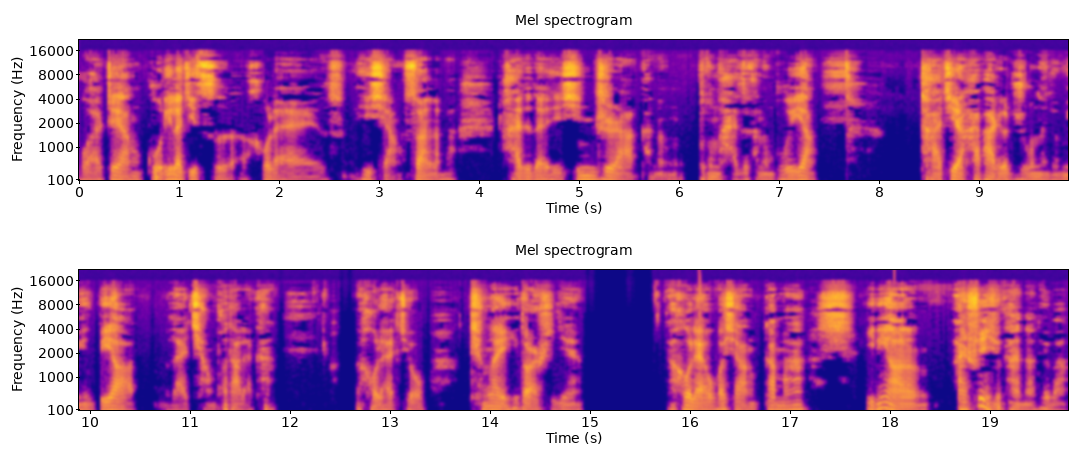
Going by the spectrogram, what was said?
我这样鼓励了几次，后来一想算了吧，孩子的心智啊，可能不同的孩子可能不一样。他既然害怕这个蜘蛛呢，就没有必要。来强迫他来看，后来就停了一段时间。后来我想，干嘛一定要按顺序看呢？对吧？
